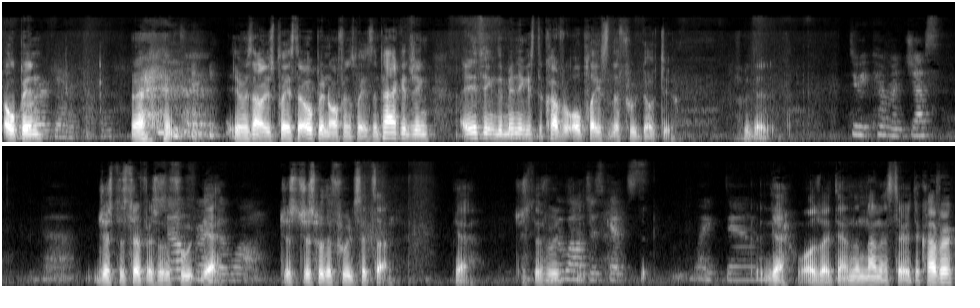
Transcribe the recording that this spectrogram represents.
open. If you have a couple. Right? if it's not always placed there open, often it's placed in packaging. Anything the meaning is to cover all places the food go to. Food that, Do we cover just the just the surface of the food, yeah. the wall? Just just where the food sits on. Yeah. Just the food. The food. wall just gets wiped down. Yeah, walls right down, not necessary to cover,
